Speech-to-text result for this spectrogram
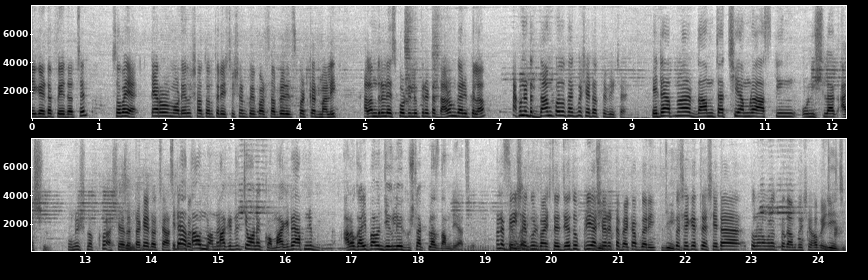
এই গাড়িটা পেয়ে যাচ্ছেন। সো ভাই তেরো মডেল সতেরোতে রেজিস্ট্রেশন পেপার সাবলের স্পট কার্ড মালিক। আলহামদুলিল্লাহ স্পোর্টি লুকের একটা দারুণ গাড়ি পেলাম। এখন এটার দাম কত থাকবে সেটা হচ্ছে বিষয়। এটা আপনার দাম চাচ্ছি আমরা আস্কিং উনিশ লাখ আশি। উনিশ লক্ষ আশি হাজার টাকা এটা হচ্ছে এটা তাও মার্কেটের চেয়ে অনেক কম। মার্কেটে আপনি আরও গাড়ি পাবেন যেগুলো একুশ লাখ প্লাস দাম দিয়ে আছে। মানে বিশ একুশ বাইশ যেহেতু প্রিয়াসের একটা ব্যাকআপ গাড়ি তো সেক্ষেত্রে সেটা তুলনামূলক তো দাম বেশি হবে জি জি।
